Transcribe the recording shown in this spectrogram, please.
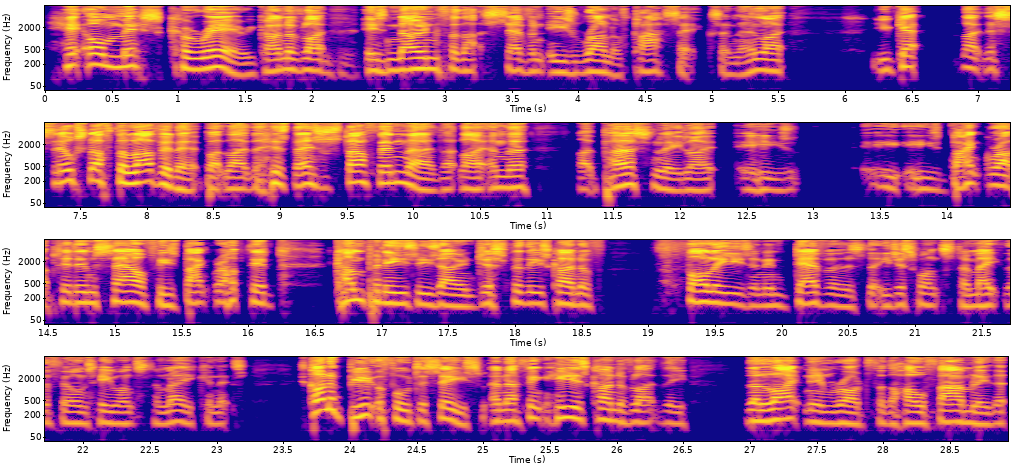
hit or miss career. He kind of like mm-hmm. is known for that 70s run of classics. And then like you get like there's still stuff to love in it, but like there's there's stuff in there that like and the like personally like he's he, he's bankrupted himself, he's bankrupted companies he's owned just for these kind of follies and endeavors that he just wants to make the films he wants to make and it's it's kind of beautiful to see and i think he is kind of like the the lightning rod for the whole family that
